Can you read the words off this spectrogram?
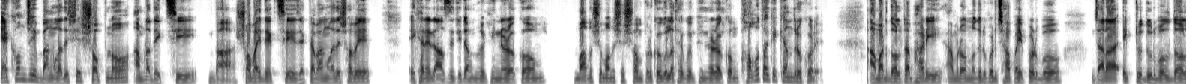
এখন যে বাংলাদেশের স্বপ্ন আমরা দেখছি বা সবাই দেখছে যে একটা বাংলাদেশ হবে, এখানে রাজনীতিটা হবে ভিন্ন রকম মানুষে মানুষের সম্পর্কগুলো থাকবে ভিন্ন রকম। ক্ষমতাকে কেন্দ্র করে। আমার দলটা ভারী, আমরা অন্যদের উপর ঝাঁপাই পড়ব। যারা একটু দুর্বল দল,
